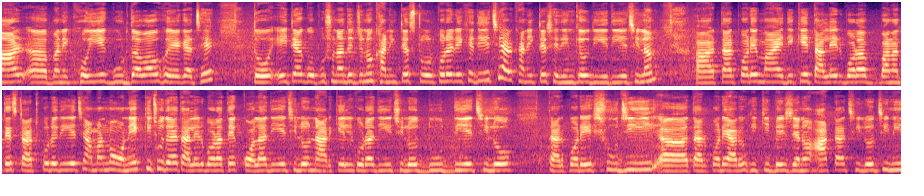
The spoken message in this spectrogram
মার মানে খইয়ে গুড় দেওয়াও হয়ে গেছে, তো এইটা গোপুসোনাদের জন্য খানিকটা স্টোর করে রেখে দিয়েছি, আর খানিকটা সেদিনকেও দিয়ে দিয়েছিলাম। আর তারপরে মা এদিকে তালের বড়া বানাতে স্টার্ট করে দিয়েছে আমার মা অনেক কিছু দেয় তালের বড়াতে কলা দিয়েছিল নারকেল গোড়া দিয়েছিল দুধ দিয়েছিল তারপরে সুজি তারপরে আরও কী কী বেশ যেন আটা ছিল, চিনি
